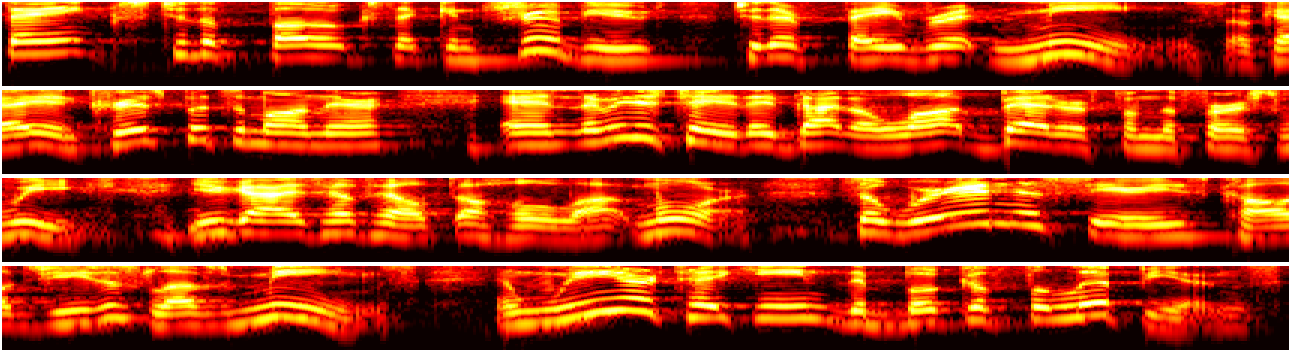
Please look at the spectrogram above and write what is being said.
thanks to the folks that contribute to their favorite memes, okay? And Chris puts them on there. And let me just tell you, they've gotten a lot better from the first week. You guys have helped a whole lot more. So we're in this series called Jesus Loves Memes. And we are taking the book of Philippians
